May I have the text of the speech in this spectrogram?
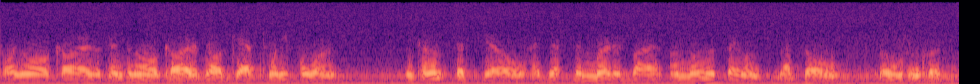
all cars, attention all cars, broadcast 24. Lieutenant Fitzgerald had just been murdered by unknown assailants. That's all. Rosenquist.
